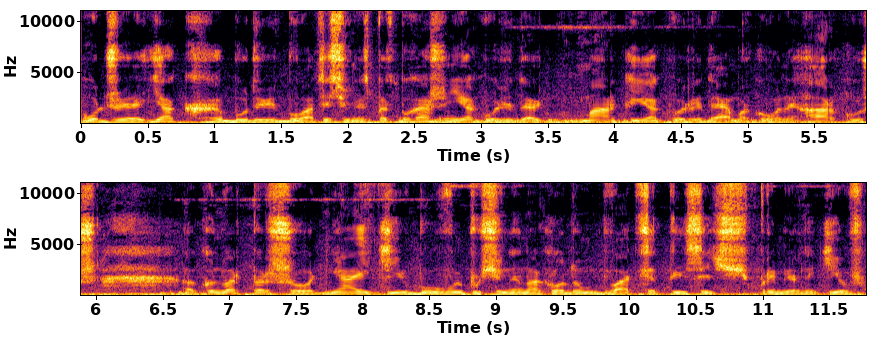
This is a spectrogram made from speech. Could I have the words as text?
Отже, як буде відбуватися сьогодні спецпогашення, як виглядають марки, як виглядає маркований аркуш, конверт першого дня, який був випущений накладом 20 тисяч примірників,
